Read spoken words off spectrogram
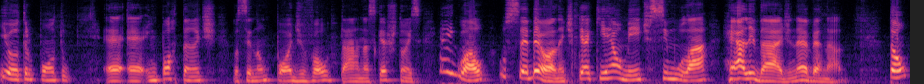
E outro ponto é, é importante, você não pode voltar nas questões. É igual o CBO, né? a gente quer aqui realmente simular realidade, né, Bernardo? Então,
